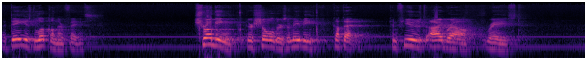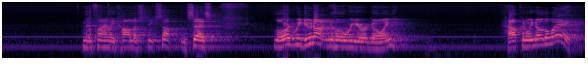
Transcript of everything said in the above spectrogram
a dazed look on their face, shrugging their shoulders, and maybe got that confused eyebrow raised. And then finally, Thomas speaks up and says, Lord, we do not know where you are going. How can we know the way?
